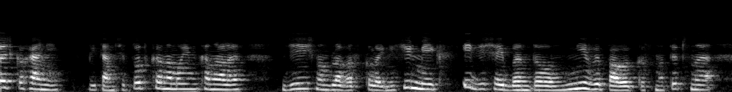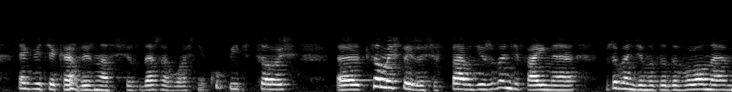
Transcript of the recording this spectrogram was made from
Cześć kochani, witam Cię krótko na moim kanale. Dziś mam dla Was kolejny filmik i dzisiaj będą niewypały kosmetyczne. Jak wiecie, każdy z nas się zdarza właśnie kupić coś, e, co myśli, że się sprawdzi, że będzie fajne, że będziemy zadowolone.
